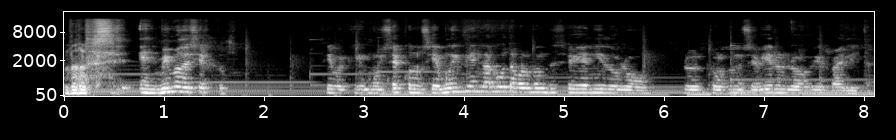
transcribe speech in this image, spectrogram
No el mismo desierto. Sí, porque Moisés conocía muy bien la ruta por donde se habían ido los, los- por donde se vieron los israelitas.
